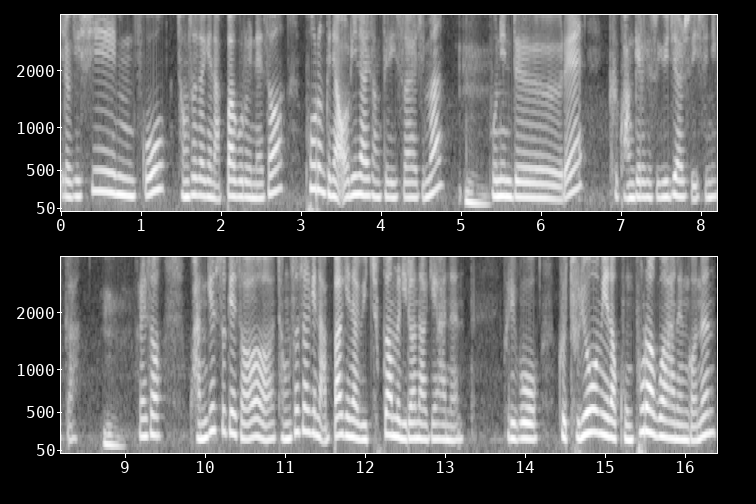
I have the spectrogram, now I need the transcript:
이렇게 심고 정서적인 압박으로 인해서 폴은 그냥 어린아이 상태로 있어야지만 음, 본인들의 그 관계를 계속 유지할 수 있으니까. 음, 그래서 관계 속에서 정서적인 압박이나 위축감을 일어나게 하는 그리고 그 두려움이나 공포라고 하는 거는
